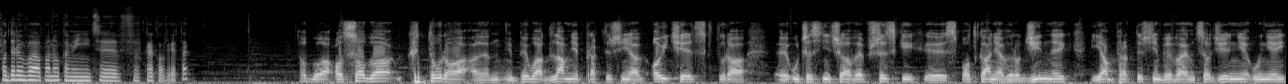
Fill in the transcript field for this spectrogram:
podarowała panu kamienicę w Krakowie, tak? To była osoba, która była dla mnie praktycznie jak ojciec, która e, uczestniczyła we wszystkich e, spotkaniach rodzinnych. Ja praktycznie bywałem codziennie u niej.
